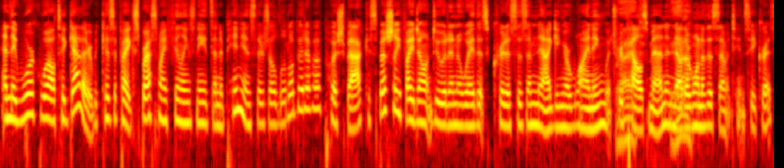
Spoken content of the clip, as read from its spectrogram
And they work well together because if I express my feelings, needs, and opinions, there's a little bit of a pushback, especially if I don't do it in a way that's criticism, nagging, or whining, which Right. repels men. Another Yeah. one of the 17 secrets.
